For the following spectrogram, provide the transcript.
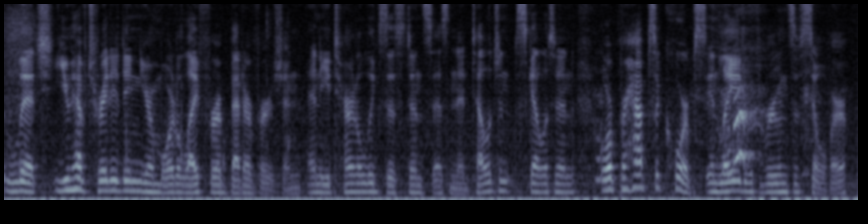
Lich, you have traded in your mortal life for a better version, an eternal existence as an intelligent skeleton, or perhaps a corpse inlaid with runes of silver.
